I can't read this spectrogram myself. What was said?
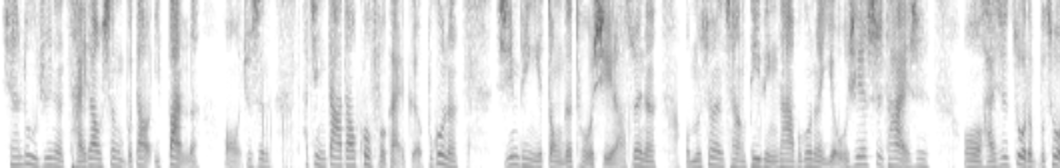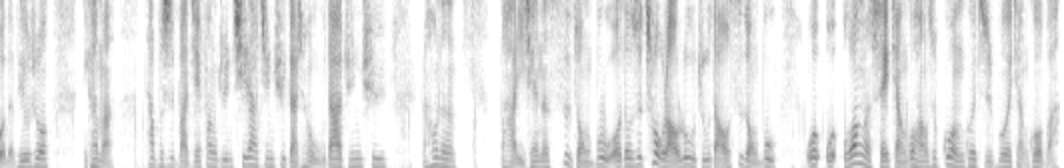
现在陆军呢裁到剩不到一半了哦，就是他进行大刀阔斧改革。不过呢，习近平也懂得妥协了，所以呢，我们虽然常批评他，不过呢，有些事他还是哦还是做的不错的。比如说，你看嘛，他不是把解放军七大军区改成五大军区，然后呢，把以前的四总部，我都是臭老陆主导四总部，我我我忘了谁讲过，好像是郭文贵直播也讲过吧，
